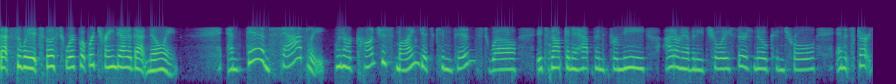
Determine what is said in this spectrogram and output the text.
That's the way it's supposed to work, but we're trained out of that knowing. And then, sadly, when our conscious mind gets convinced, well, it's not going to happen for me, I don't have any choice, there's no control, and it starts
